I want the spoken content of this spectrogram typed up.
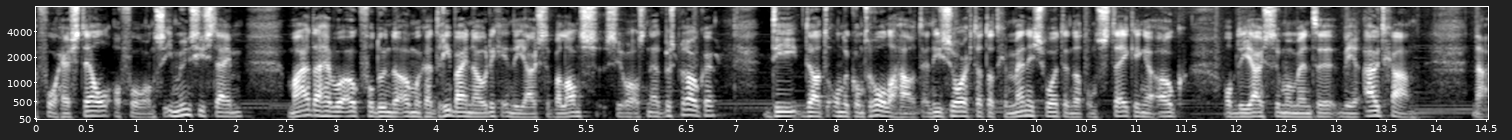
voor herstel of voor ons immuunsysteem. Maar daar hebben we ook voldoende omega-3 bij nodig in de juiste balans, zoals net besproken, die dat onder controle houdt. En die zorgt dat dat gemanaged wordt en dat ontstekingen ook op de juiste momenten weer uitgaan. Nou,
